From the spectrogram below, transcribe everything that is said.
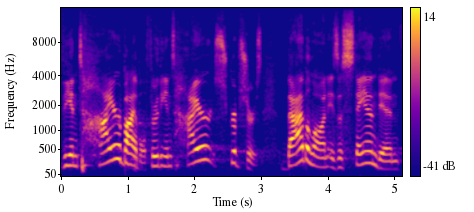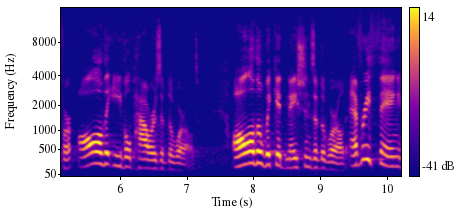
The entire Bible, through the entire scriptures, Babylon is a stand in for all the evil powers of the world all the wicked nations of the world, everything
